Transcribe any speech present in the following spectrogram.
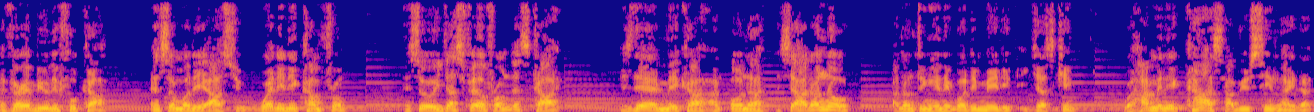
a very beautiful car, and somebody asks you, where did it come from? And so it just fell from the sky. Is there a maker, and owner? You say, I don't know. I don't think anybody made it. It just came. Well, how many cars have you seen like that?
